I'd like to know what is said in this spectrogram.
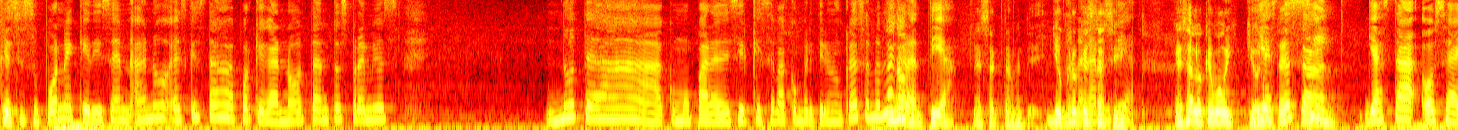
que se supone que dicen, ah, no, es que está porque ganó tantos premios. No te da como para decir que se va a convertir en un clásico, no es la No. garantía. Exactamente. Yo No creo que está así. Es a lo que voy. Que y ahorita está. sí, ya está, o sea,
